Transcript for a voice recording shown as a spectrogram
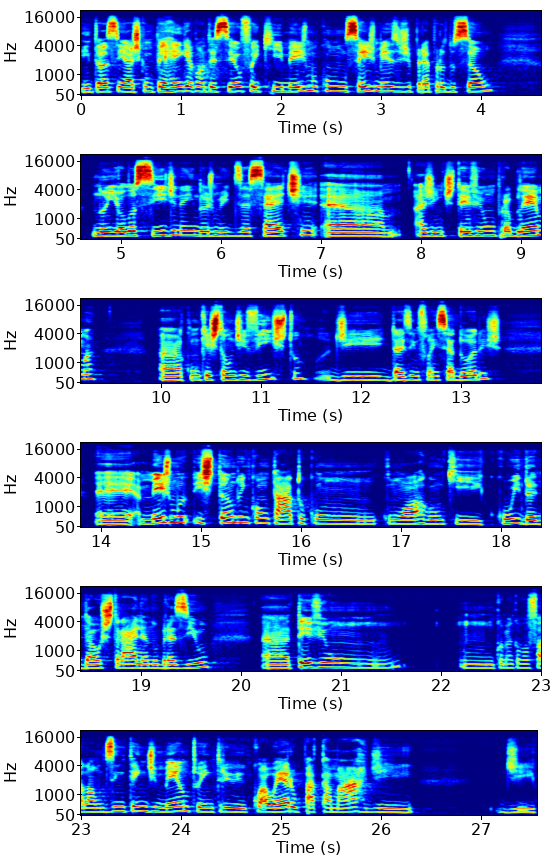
Então, assim, acho que um perrengue que aconteceu foi que, mesmo com seis meses de pré-produção, no Yolo Sydney, em 2017, é, a gente teve um problema uh, com questão de visto de, das influenciadoras. É, mesmo estando em contato com, com um órgão que cuida da Austrália no Brasil, uh, teve um, um, como é que eu vou falar, um desentendimento entre qual era o patamar de, de,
